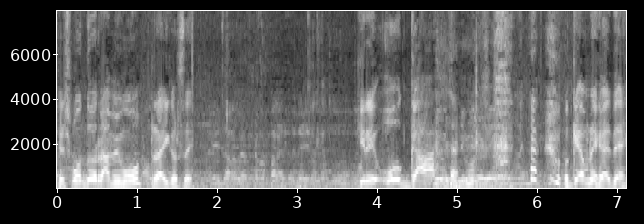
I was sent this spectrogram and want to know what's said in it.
শেষ পর্যন্ত রামিমো ট্রাই করছে। কিরে ও গা ও কেমনে খায় দেখ।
